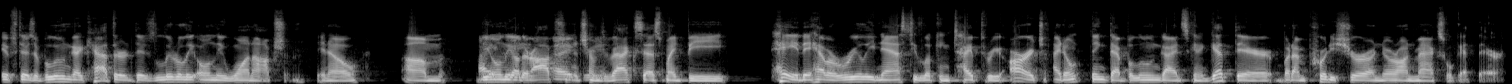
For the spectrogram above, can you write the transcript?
if there's a balloon guide catheter, there's literally only one option. You know, um, the I only agree. other option in terms of access might be hey, they have a really nasty looking type 3 arch. I don't think that balloon guide's going to get there, but I'm pretty sure a Neuron Max will get there.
